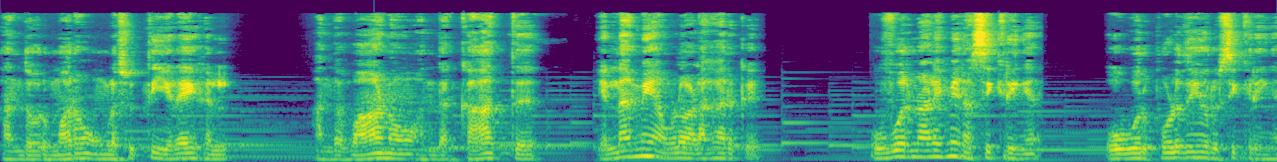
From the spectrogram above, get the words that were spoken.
அந்த ஒரு மரம் உங்களை சுற்றி இலைகள் அந்த வானம் அந்த காற்று எல்லாமே அவ்வளோ அழகாக இருக்குது ஒவ்வொரு நாளையுமே ரசிக்கிறீங்க. ஒவ்வொரு பொழுதையும் ருசிக்கிறீங்க.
